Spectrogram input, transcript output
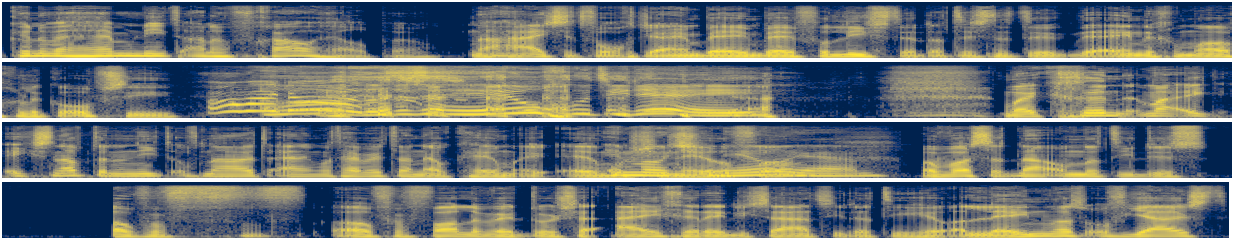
kunnen we hem niet aan een vrouw helpen? Nou, hij zit volgend jaar in BNB voor liefde. Dat is natuurlijk de enige mogelijke optie. oh, dat is een heel goed idee. Maar ik gun, maar ik, ik snapte er niet of nou uiteindelijk, want hij werd dan ook helemaal emotioneel, Emotioneel, van. ja. Maar was het nou omdat hij dus over, overvallen werd door zijn eigen realisatie dat hij heel alleen was? Of juist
